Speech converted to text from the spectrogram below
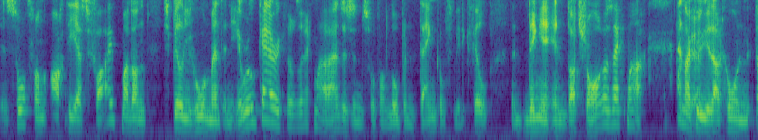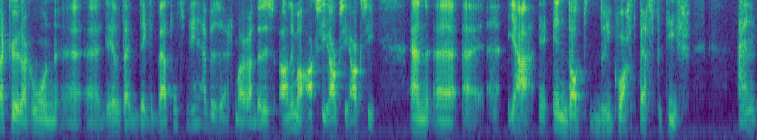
een soort van RTS-vibe, maar dan speel je gewoon met een hero character, zeg maar. Hè? Dus een soort van lopende tank of weet ik veel dingen in dat genre, zeg maar. En dan kun je daar gewoon, daar kun je daar gewoon uh, uh, de hele tijd dikke battles mee hebben, zeg maar. En dat is alleen maar actie, actie, actie. En uh, ja, in dat driekwart perspectief. En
